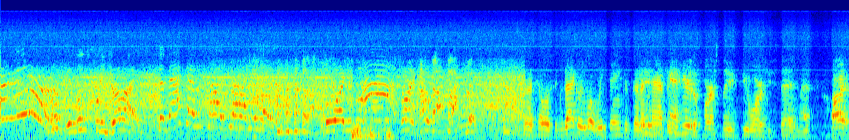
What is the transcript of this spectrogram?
my hair. Look, it looks pretty dry. The back of it's not dry yet. So why are you blowing on the front? Oh. Gonna tell us exactly what we think is gonna You happen. You can't hear the first thing, few words you said, man. Alright,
